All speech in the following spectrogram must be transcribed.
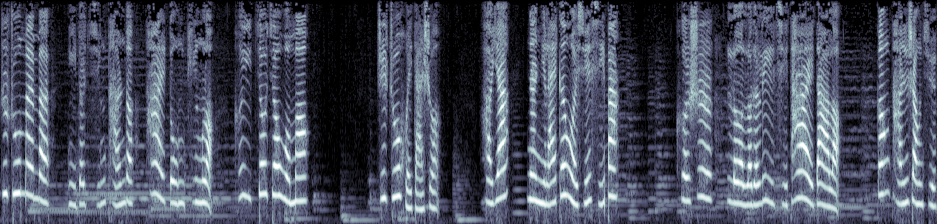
蜘蛛妹妹，你的琴弹的太动听了，可以教教我吗？”蜘蛛回答说：“好呀，那你来跟我学习吧。”可是乐乐的力气太大了，刚弹上去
